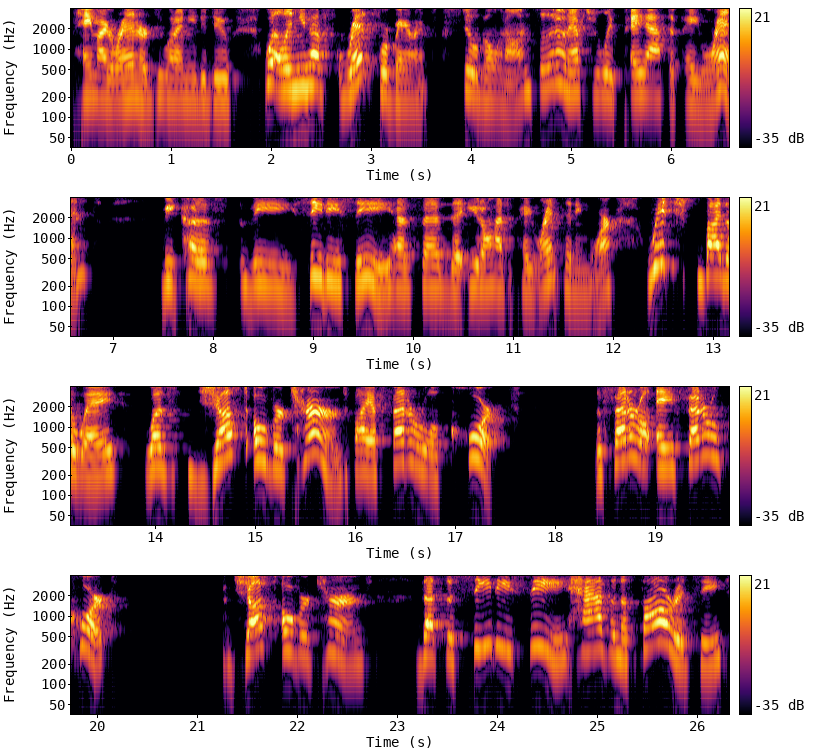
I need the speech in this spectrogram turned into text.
pay my rent or do what I need to do. Well, and you have rent forbearance still going on, so they don't actually pay have to pay rent because the CDC has said that you don't have to pay rent anymore, which by the way was just overturned by a federal court. The federal a federal court just overturned that the CDC has an authority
